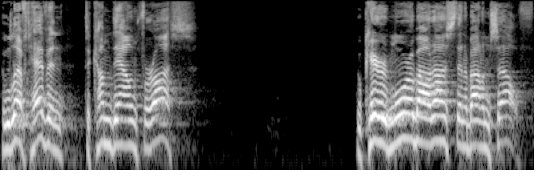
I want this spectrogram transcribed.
who left heaven to come down for us, who cared more about us than about himself,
